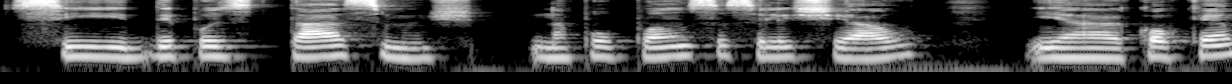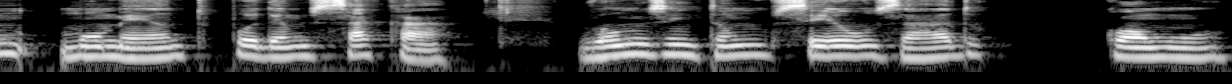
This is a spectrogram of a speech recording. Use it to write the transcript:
se depositássemos na poupança celestial e a qualquer momento podemos sacar. Vamos então ser usados como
